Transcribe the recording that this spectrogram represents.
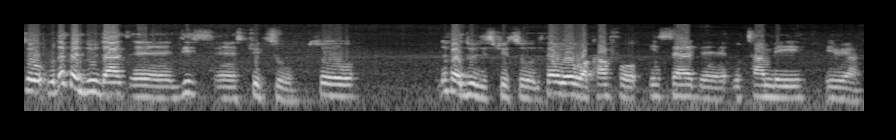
So we'll definitely do that uh, this uh, street so. So definitely do the street so. The time we work out for inside the Utambe area.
